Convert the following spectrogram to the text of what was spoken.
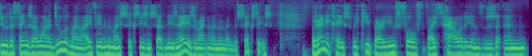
do the things I want to do with my life, even in my 60s and 70s and 80s. And right now I'm in my mid 60s. But in any case, we keep our youthful vitality and, and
